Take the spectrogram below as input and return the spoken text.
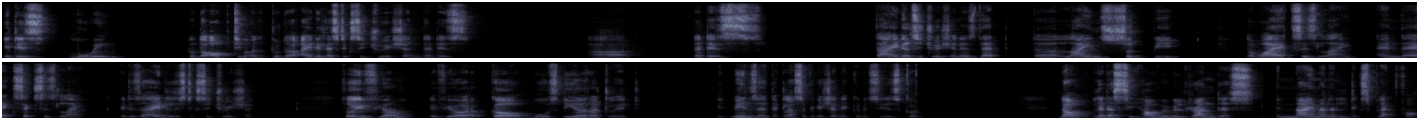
it is moving to the optimal to the idealistic situation that is uh, that is the ideal situation is that the lines should be the y-axis line and the x-axis line it is an idealistic situation so if your if your curve moves nearer to it it means that the classification accuracy is good now let us see how we will run this in KNIME Analytics platform.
